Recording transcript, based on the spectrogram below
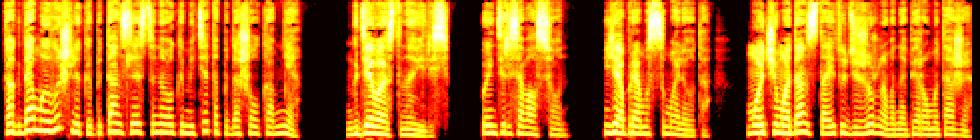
Когда мы вышли, капитан Следственного комитета подошел ко мне. «Где вы остановились?» — поинтересовался он. «Я прямо с самолета. Мой чемодан стоит у дежурного на первом этаже».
